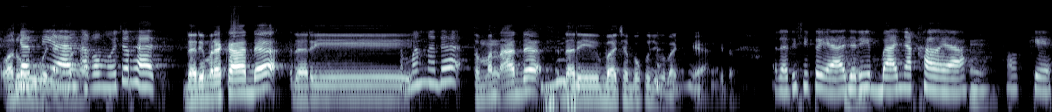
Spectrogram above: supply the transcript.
waduh, gantian, aku mau curhat. Dari mereka ada, dari Temen ada teman ada, dari baca buku juga banyak ya gitu. Dari situ ya. Jadi banyak hal ya. Hmm. Oke.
